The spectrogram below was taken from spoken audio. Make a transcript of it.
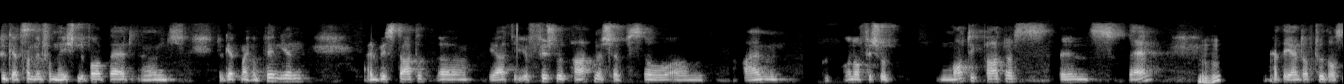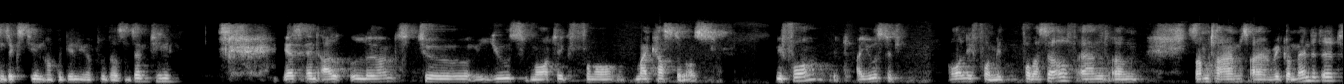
to get some information about that and to get my opinion and we started uh, yeah the official partnership. So um, I'm an official Mautic partner since then. Mm-hmm. At the end of 2016 or beginning of 2017. Yes, and I learned to use Mautic for my customers. Before, it, I used it only for me, for myself, and um, sometimes I recommended it.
